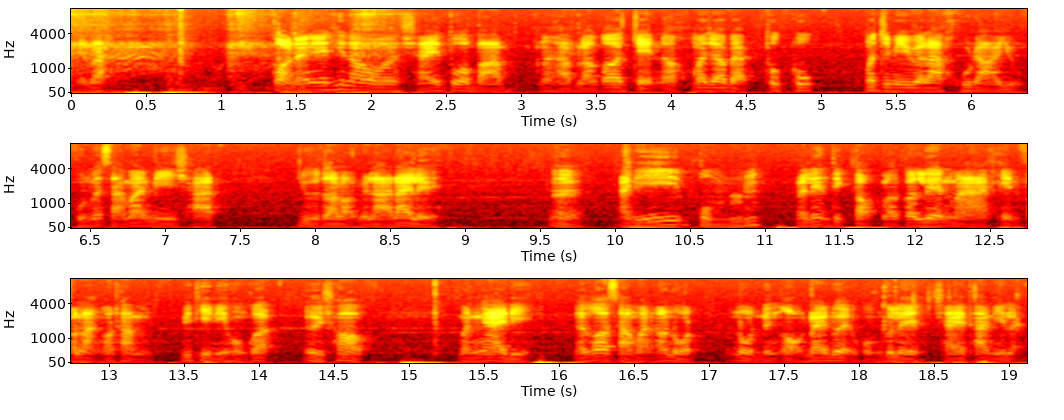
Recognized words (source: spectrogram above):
เห็นปะ ก่อนหน้านี้ที่เราใช้ตัวบัฟนะครับแล้วก็เจ็ดเนาะมันจะแบบทุกๆ มันจะมีเวลาคูลดาวอยู่ คุณไม่สามารถมีชาร์จอยู่ตลอดเวลาได้เลย เออ อันนี้ผมไปเล่น Tik t o อกแล้วก็เลื่อนมาเห็นฝรั่งเขาทำวิธีนี้ผมก็เออชอบ มันง่ายดี แล้วก็สามารถเอาโหนดโหนดหนึ่งออกได้ด้วย ผมก็เลยใช้ท่านี้แหละ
